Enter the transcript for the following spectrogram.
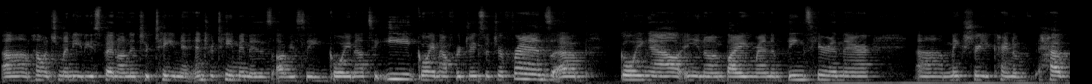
um, how much money do you spend on entertainment. Entertainment is obviously going out to eat, going out for drinks with your friends, um, going out, you know, and buying random things here and there. Um, make sure you kind of have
